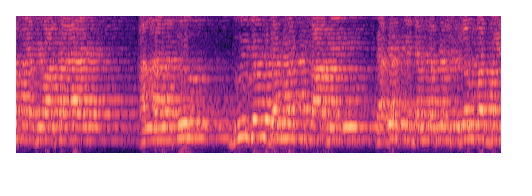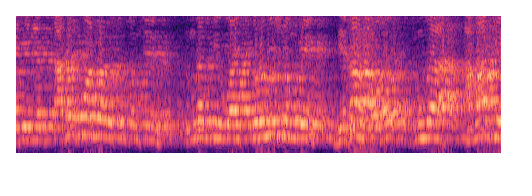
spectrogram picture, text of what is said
আসিয়া দোয়া চায়, আল্লাহ দুইজন জান্নাতি সাহাবী যাদেরকে জান্নাতের সুসংবাদ দিয়েছিলেন তাদেরকে আল্লাহ রাসূল বলছেন, তোমরা যদি ওয়াসকরণীর সঙ্গে দেখা হয় তোমরা আমার যে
